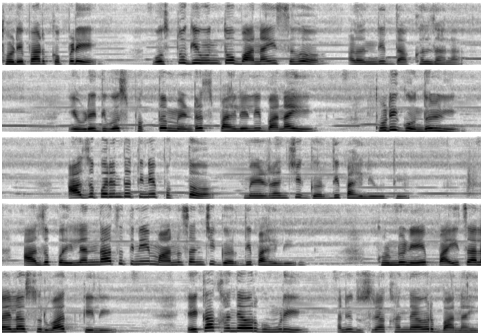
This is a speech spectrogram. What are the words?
थोडेफार कपडे वस्तू घेऊन तो बानाईसह आळंदीत दाखल झाला. एवढे दिवस फक्त मेंढरच पाहिलेली बानाई थोडी गोंधळली. आजपर्यंत तिने फक्त मेंढरांची गर्दी पाहिली होती. आज पहिल्यांदाच तिने माणसांची गर्दी पाहिली. खंडूने पायी चालायला सुरुवात केली. एका खांद्यावर घोंगडी आणि दुसऱ्या खांद्यावर बानाई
